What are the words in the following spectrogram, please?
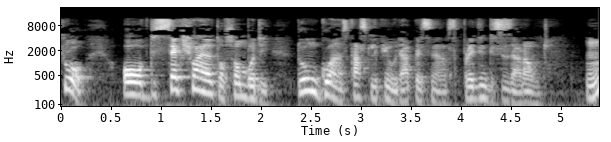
sure of the sexual health of somebody, don't go and start sleeping with that person and spreading disease around. Hmm?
